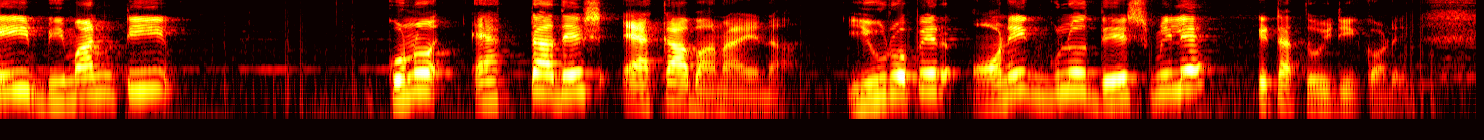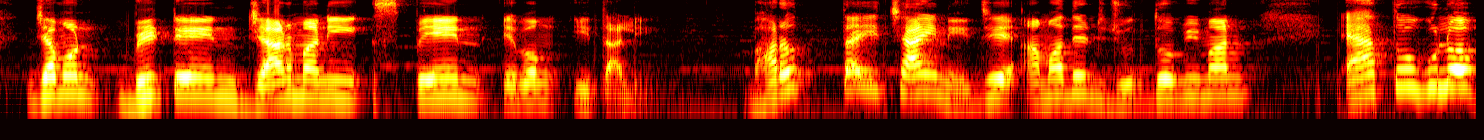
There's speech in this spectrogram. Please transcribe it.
এই বিমানটি কোনো একটা দেশ একা বানায় না। ইউরোপের অনেকগুলো দেশ মিলে এটা তৈরি করে। যেমন ব্রিটেন, জার্মানি, স্পেন এবং ইতালি। ভারত তাই চায়নি যে আমাদের যুদ্ধ বিমান এতগুলো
